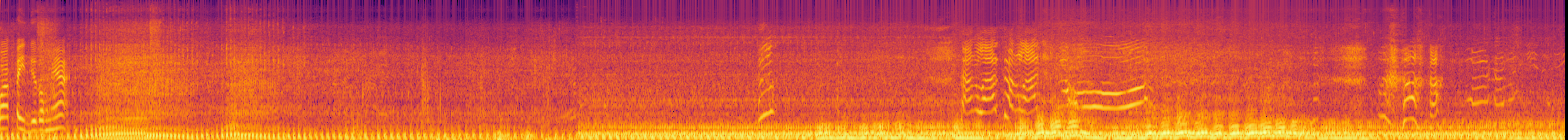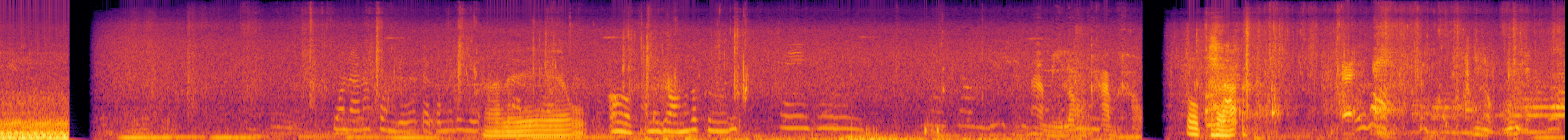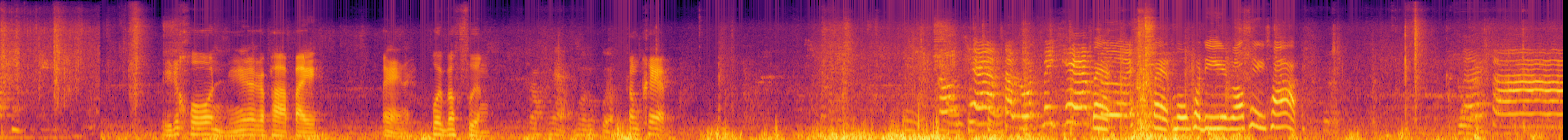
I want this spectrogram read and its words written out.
ว่าติดอยู่ตรงเนี้ยทางร้านทางร้านโอ้โหวันนั้นน่ะคนเยอะแต่ก็ไม่ได้เยอะมาแล้วเอออระยองนี่ก็คือน่ามีร่องข้ามเขาโอ้พระ นี่ทุกคนนี่เราจะพาไปไปไหนนะห้วยมะเฟืองร่องแคบเมืองเปลือกต้องแคบช่องแคบแต่รถไม่แคบแปดเลยแปดโมงพอดีร้องเพลงชาติไปค่ะ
